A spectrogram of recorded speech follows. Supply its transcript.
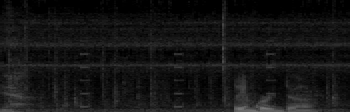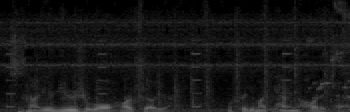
Yeah. Eddie, I'm worried uh, this is not your usual heart failure. I'm afraid you might be having a heart attack.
